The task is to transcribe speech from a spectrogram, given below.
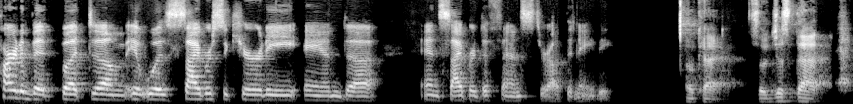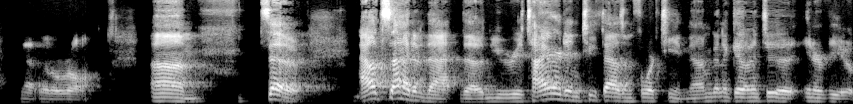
part of it, but um, it was cybersecurity and uh, and cyber defense throughout the Navy. Okay, so just that that little role. Um, so outside of that, though, you retired in 2014. Now I'm going to go into an interview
